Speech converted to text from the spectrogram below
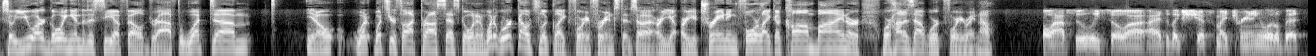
So you are going into the CFL draft. What um, you know, what what's your thought process going in? What do workouts look like for you? For instance, uh, are you are you training for like a combine, or or how does that work for you right now? Oh, absolutely. So uh, I had to like shift my training a little bit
